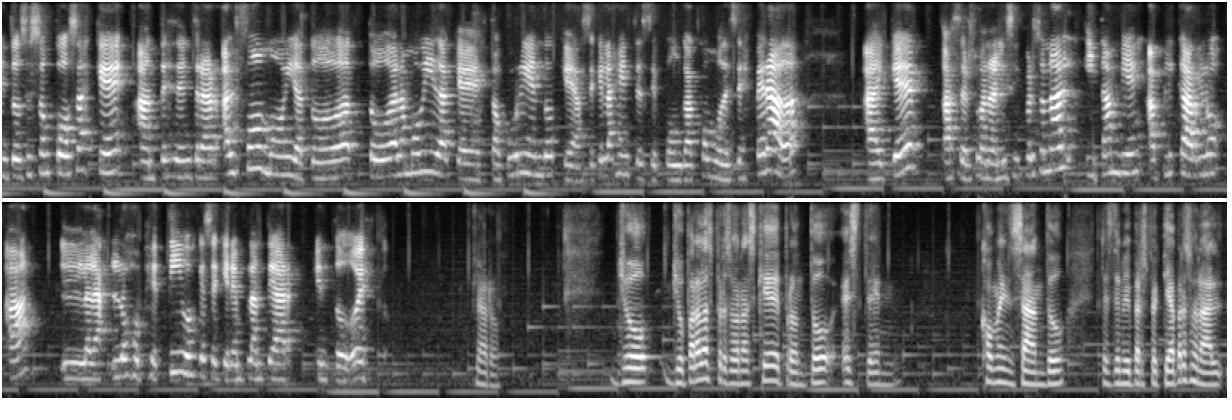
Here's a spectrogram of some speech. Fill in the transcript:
Entonces son cosas que antes de entrar al FOMO y a toda, toda la movida que está ocurriendo, que hace que la gente se ponga como desesperada, hay que hacer su análisis personal y también aplicarlo a los objetivos que se quieren plantear en todo esto. Claro. Yo, yo para las personas que de pronto estén comenzando, desde mi perspectiva personal,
